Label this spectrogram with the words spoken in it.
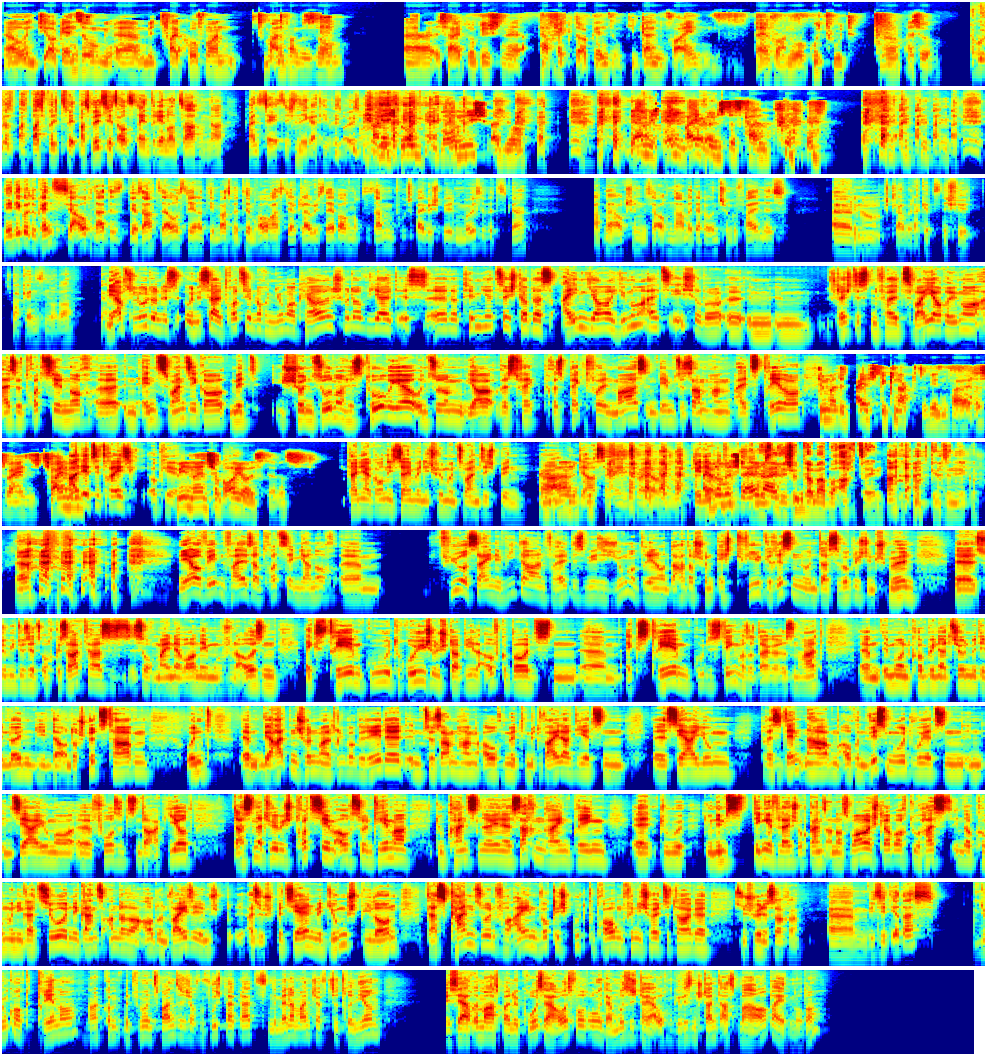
Ja, und die Ergänzung äh, mit Falk Hofmann zum Anfang der Saison äh, ist halt wirklich eine perfekte Ergänzung, die dem ganzen Verein einfach nur gut tut. Ne? Also Na gut, was, was, willst, du- was willst du jetzt aus deinen Trainern sagen? Na? Kannst du ja jetzt nichts Negatives äußern. Kann ich schon, warum nicht? Also, wer mich kennt, weiß, dass ich das kann. nee, Nico, du kennst es ja auch, ne? Das, der sagt ja auch, das Trainerteam, was mit Tim Rauch hast ja, glaube ich, selber auch noch zusammen Fußball gespielt in Meuselwitz, gell? Hat man ja auch schon, ist ja auch ein Name, der bei uns schon gefallen ist. Ähm, Genau. Ich glaube, da gibt es nicht viel zu ergänzen, oder? Ja. Nee, absolut. Und ist, und ist halt trotzdem noch ein junger Kerl, Schmitter. Wie alt ist äh, der Tim jetzt? Ich glaube, er ist ein Jahr jünger als ich oder äh, im, im schlechtesten Fall zwei Jahre jünger. Also trotzdem noch äh, ein N20er mit schon so einer Historie und so einem ja, respekt, respektvollen Maß in dem Zusammenhang als Trainer. Tim hat den Eis geknackt, auf jeden Fall. Das weiß ich. Hat 92, jetzt die 30, okay. 92er Baujahr ist der. Das, Kann ja gar nicht sein, wenn ich 25 bin. Ja, Ja, und der ist ein, zwei Jahre jünger. Geht Also ja bist nicht. älter als. Tom aber 8 sein. Das macht keinen Sinn, Nico. Ja. naja, auf jeden Fall ist er trotzdem ja noch ähm, für seine Vita ein verhältnismäßig junger Trainer und da hat er schon echt viel gerissen und das wirklich in Schmölln, äh, so wie du es jetzt auch gesagt hast, es ist auch meine Wahrnehmung von außen, extrem gut, ruhig und stabil aufgebaut. Das ist ein ähm, extrem gutes Ding, was er da gerissen hat. Ähm, immer in Kombination mit den Leuten, die ihn da unterstützt haben. Und ähm, wir hatten schon mal drüber geredet, im Zusammenhang auch mit, mit Weiler, die jetzt einen äh, sehr jungen Präsidenten haben, auch in Wismut, wo jetzt ein, ein, ein sehr junger äh, Vorsitzender agiert. Das ist natürlich trotzdem auch so ein Thema. Du kannst neue Sachen reinbringen. Äh, du, du nimmst Dinge vielleicht auch ganz anders wahr. Ich glaube auch, du hast in der Kommunikation eine ganz andere Art und Weise, im, also speziell mit jungen Spielern. Das kann so ein Verein wirklich gut gebrauchen, finde ich heutzutage. Ist eine schöne Sache. Ähm, wie seht ihr das? Ein junger Trainer na, kommt mit 25 auf den Fußballplatz, eine Männermannschaft zu trainieren, ist ja auch immer erstmal eine große Herausforderung. Da muss ich da ja auch einen gewissen Stand erstmal erarbeiten, oder?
